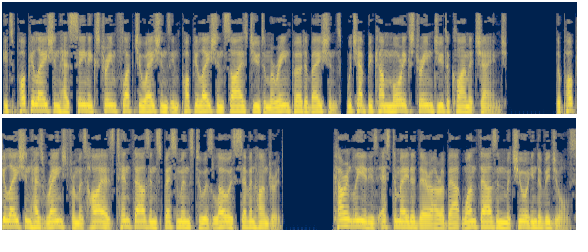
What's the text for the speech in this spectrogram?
Its population has seen extreme fluctuations in population size due to marine perturbations, which have become more extreme due to climate change. The population has ranged from as high as 10,000 specimens to as low as 700. Currently it is estimated there are about 1,000 mature individuals.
